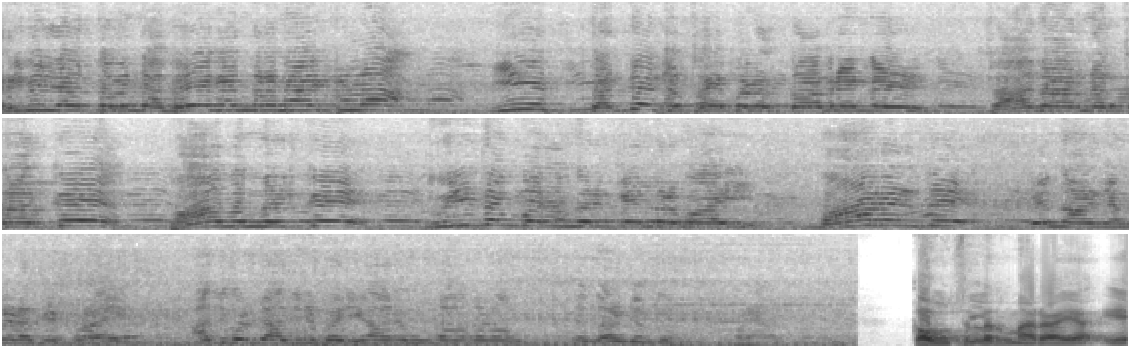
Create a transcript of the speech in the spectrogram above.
അറിവില്ലാത്തവന്റെ അഭയകേന്ദ്രമായിട്ടുള്ള ഈ തദ്ദേശ സ്വയംഭരണ സ്ഥാപനങ്ങൾ സാധാരണക്കാർക്ക് പാവങ്ങൾക്ക് ദുരിതം വരുന്ന ഒരു കേന്ദ്രമായി മാറരുത് എന്നാണ് ഞങ്ങളുടെ അഭിപ്രായം. അതുകൊണ്ട് അതിന് പരിഹാരം ഉണ്ടാകണം എന്നാണ് ഞങ്ങളുടെ അഭിപ്രായം കൗൺസിലർമാരായ A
